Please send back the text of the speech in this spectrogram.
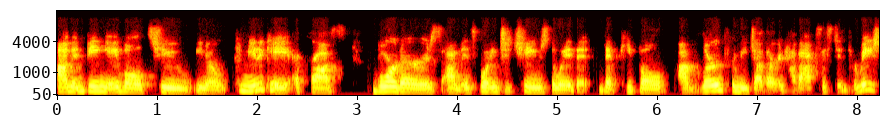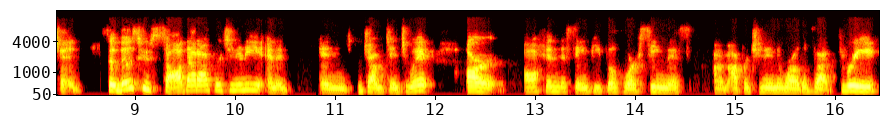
um, and being able to you know communicate across borders um, it's going to change the way that that people um, learn from each other and have access to information. So those who saw that opportunity and and jumped into it are often the same people who are seeing this um, opportunity in the world of web3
